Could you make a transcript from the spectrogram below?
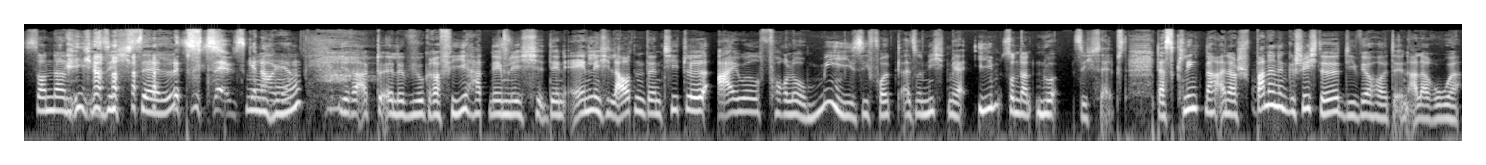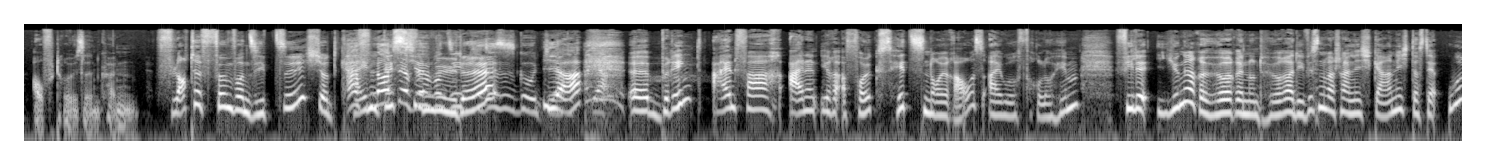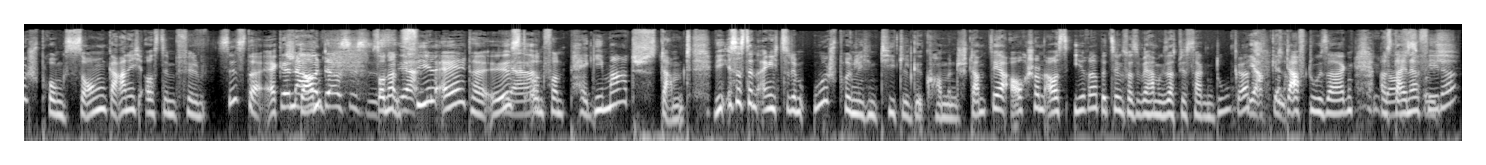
sondern Ja. sich selbst. Sich selbst, genau, ja. Ihre aktuelle Biografie hat nämlich den ähnlich lautenden Titel I Will Follow Me. Sie folgt also nicht mehr ihm, sondern nur sich selbst. Das klingt nach einer spannenden Geschichte, die wir heute in aller Ruhe aufdröseln können. Flotte 75 und kein Flotte bisschen 75, müde. das ist gut, ja, ja. Äh, bringt einfach einen ihrer Erfolgshits neu raus, I Will Follow Him. Viele jüngere Hörerinnen und Hörer, die wissen wahrscheinlich gar nicht, dass der Ursprungssong gar nicht aus dem Film Sister Act Genau, stammt, sondern ja. viel älter ist Ja. und von Peggy March stammt. Wie ist es denn eigentlich zu dem ursprünglichen Titel gekommen? Stammt der auch schon aus ihrer, beziehungsweise wir haben gesagt, wir sagen du, gell? Ja, genau. Ich darf du sagen, aus deiner. Feder?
